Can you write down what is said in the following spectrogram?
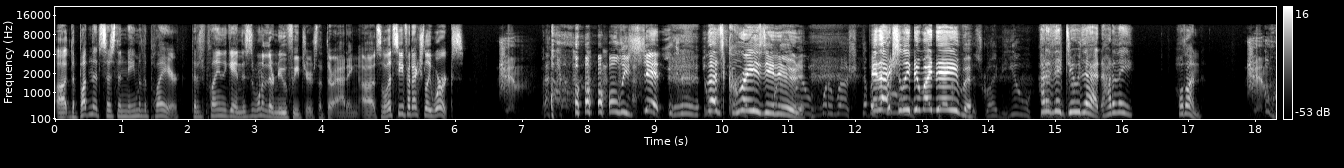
Uh, the button that says the name of the player that is playing the game. This is one of their new features that they're adding. Uh, so let's see if it actually works. Jim. Holy shit! That's crazy, dude. What a rush! That was It actually knew my name. How did they do that? How do they? Hold on. Jim.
